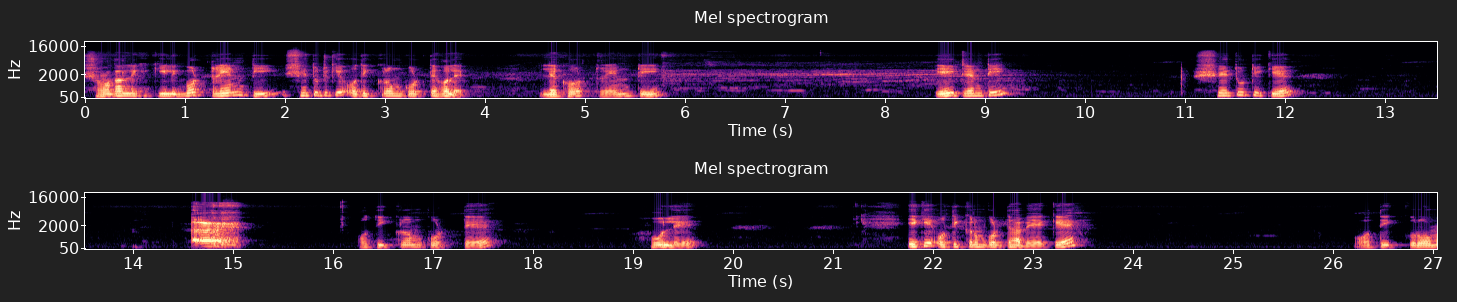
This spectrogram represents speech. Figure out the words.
সমাধান লিখে কি লিখব? ট্রেনটি সেতুটিকে অতিক্রম করতে হলে লেখো ট্রেনটি, এই ট্রেনটি সেতুটিকে অতিক্রম করতে হলে একে অতিক্রম করতে হবে, একে অতিক্রম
